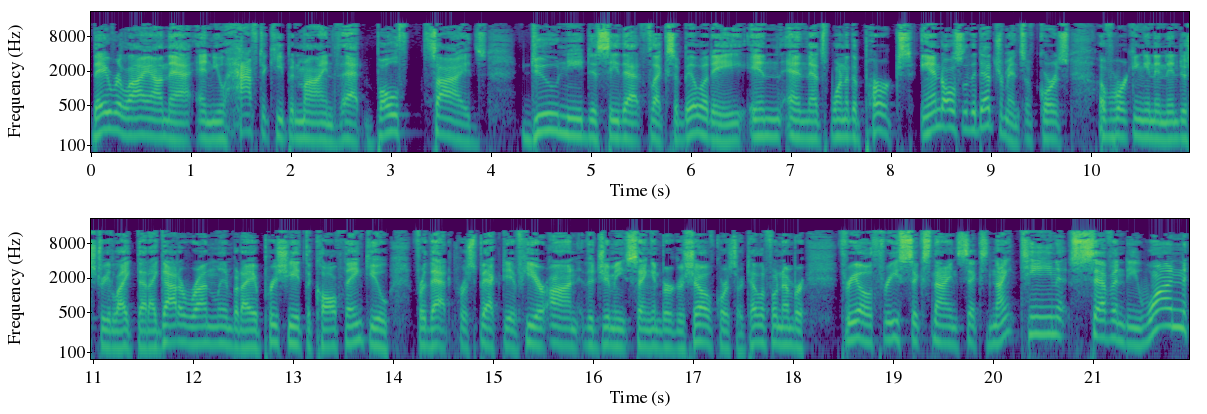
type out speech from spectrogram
They rely on that, and you have to keep in mind that both sides do need to see that flexibility in and that's one of the perks and also the detriments of course of working in an industry like that. I gotta run lynn but i appreciate the call. Thank you for that perspective here on the jimmy sengenberger show. Of course our telephone number 303-696-1971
